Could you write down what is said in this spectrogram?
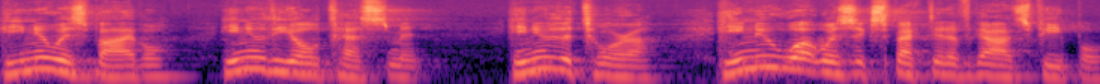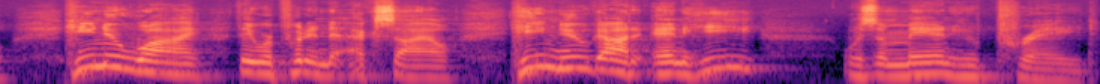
He knew his Bible, he knew the Old Testament, he knew the Torah, he knew what was expected of God's people, he knew why they were put into exile. He knew God, and he was a man who prayed.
